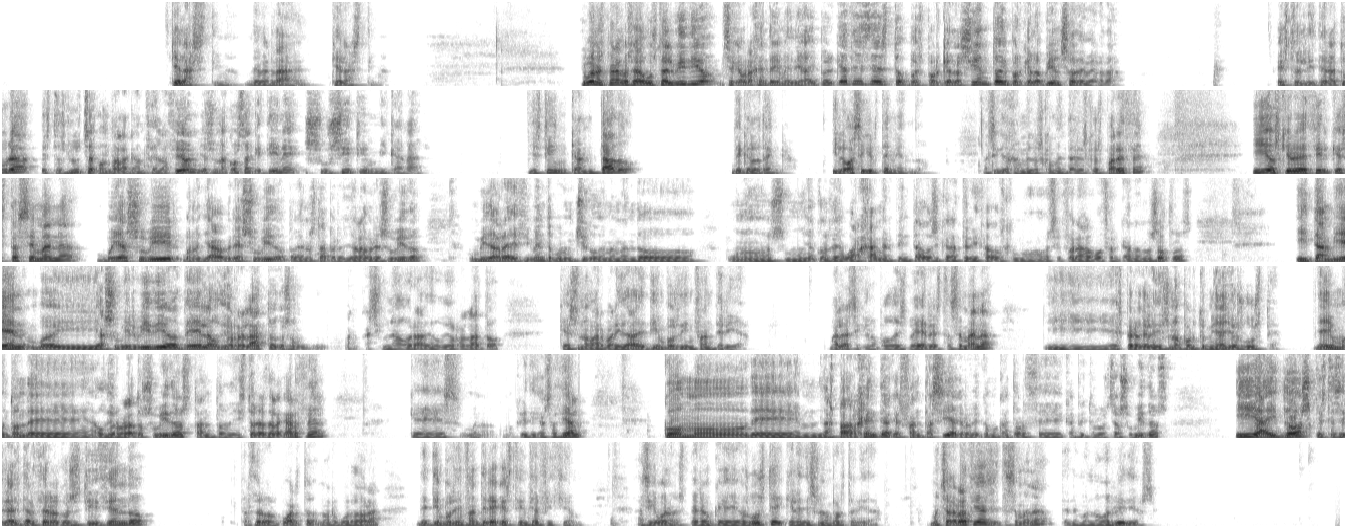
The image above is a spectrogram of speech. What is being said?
Qué lástima, de verdad, ¿eh? qué lástima. Y bueno, espero que os haya gustado el vídeo. Sé que habrá gente que me diga, ¿y por qué haces esto? Pues porque lo siento y porque lo pienso de verdad. Esto es literatura, esto es lucha contra la cancelación y es una cosa que tiene su sitio en mi canal. Y estoy encantado de que lo tenga. Y lo va a seguir teniendo. Así que dejadme en los comentarios qué os parece. Y os quiero decir que esta semana voy a subir, bueno, ya habré subido, todavía no está, pero ya lo habré subido, un vídeo de agradecimiento por un chico que me mandó unos muñecos de Warhammer pintados y caracterizados como si fuera algo cercano a nosotros. Y también voy a subir vídeo del audiorelato, que son casi una hora de audiorelato, que es una barbaridad de tiempos de infantería. ¿Vale? Así que lo podéis ver esta semana y espero que le deis una oportunidad y os guste. Y hay un montón de audiorelatos subidos, tanto de historias de la cárcel, que es, bueno, como crítica social, como de mm, La Espada Argentia, que es fantasía, creo que hay como 14 capítulos ya subidos, Y hay dos, que este sería el tercero, el que os estoy diciendo, el tercero o el cuarto, no recuerdo ahora, de tiempos de infantería, que es ciencia ficción. Así que bueno, espero que os guste y que le deis una oportunidad. Muchas gracias y esta semana tenemos nuevos vídeos.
